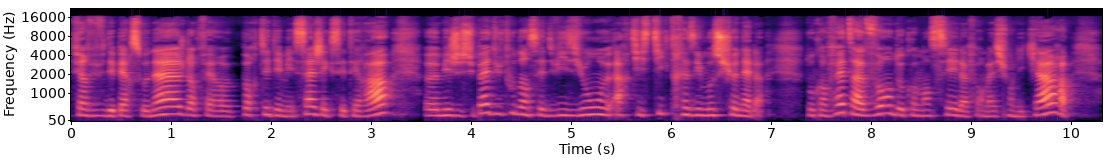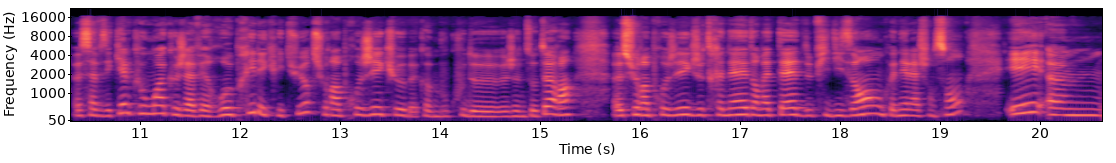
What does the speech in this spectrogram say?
faire vivre des personnages leur faire euh, porter des messages etc mais je suis pas du tout dans cette vision artistique très émotionnelle. Donc en fait avant de commencer la formation Licard ça faisait quelques mois que j'avais repris l'écriture sur un projet que, bah, comme beaucoup de jeunes auteurs, hein, euh, sur un projet que je traînais dans ma tête depuis dix ans, on connaît la chanson. Et euh,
